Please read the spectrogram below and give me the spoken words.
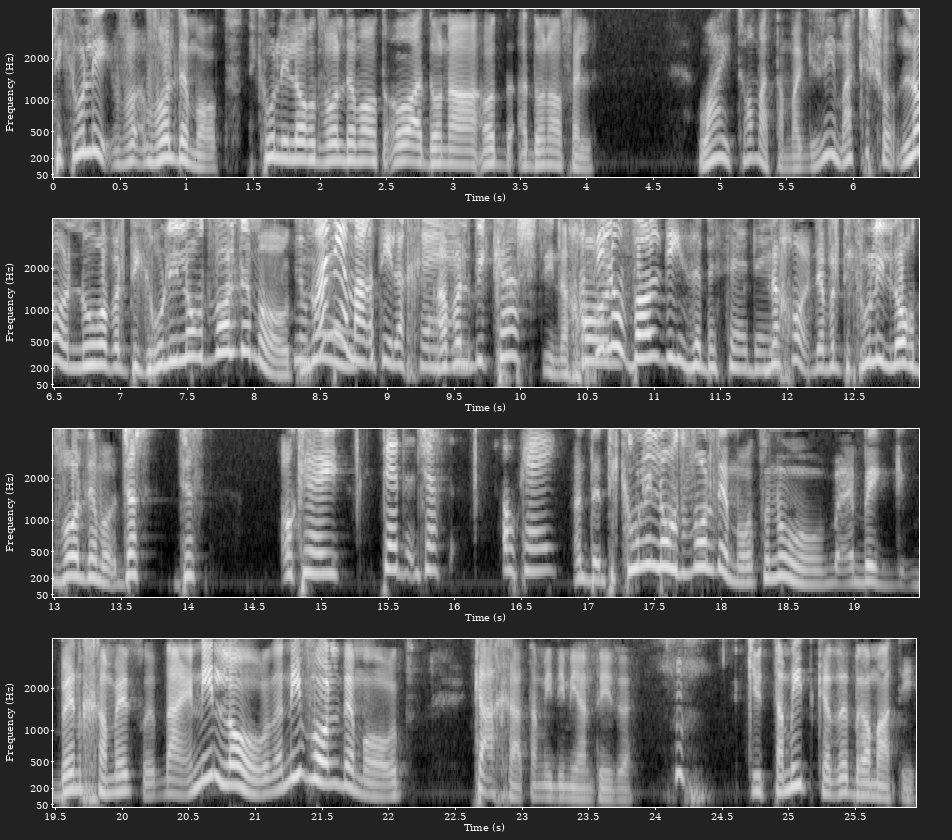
תקראו לי ו- וולדמורט תקראו לי לורד וולדמורט או אדון אדון האופל. וואי תום אתה מגזים מה קשור לא נו אבל תקראו לי לורד וולדמורט נו מה אני אמרתי לכם? אבל ביקשתי נכון אפילו וולדי זה בסדר. נכון אבל תקראו לי לורד וולדמורט just just אוקיי תד just אוקיי. תקראו לי לורד וולדמורט נו בן 15 די אני לורד אני וולדמורט ככה תמיד דמיינתי את זה. כי הוא תמיד כזה דרמטי.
